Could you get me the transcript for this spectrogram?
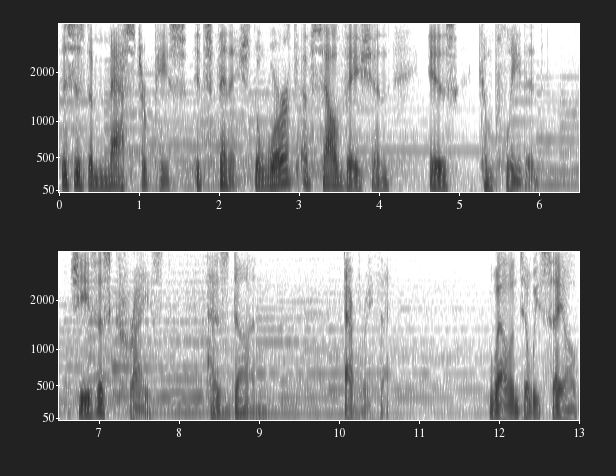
this is the masterpiece. It's finished. The work of salvation is completed. Jesus Christ has done everything well until we sail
